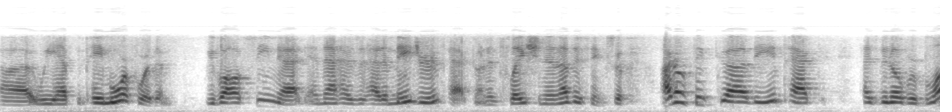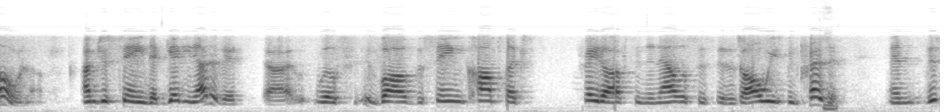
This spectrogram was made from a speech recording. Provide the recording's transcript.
Uh, we have to pay more for them. We've all seen that, and that has had a major impact on inflation and other things. So I don't think uh, the impact has been overblown. I'm just saying that getting out of it uh, will involve the same complex trade-offs and analysis that has always been present. And this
